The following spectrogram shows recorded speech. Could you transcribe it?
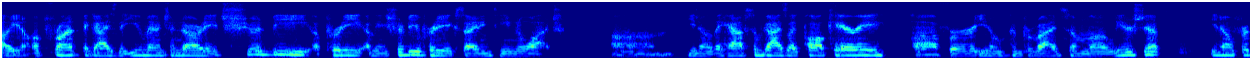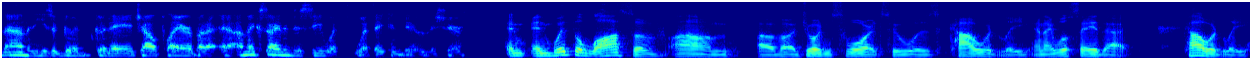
uh, you know up front the guys that you mentioned already it should be a pretty I mean it should be a pretty exciting team to watch. Um, you know they have some guys like Paul Carey uh, for you know can provide some uh, leadership you know, for them. And he's a good, good AHL player. But I, am excited to see what what they can do this year. And and with the loss of um of uh, Jordan Szwarz, who was cowardly, and I will say that cowardly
